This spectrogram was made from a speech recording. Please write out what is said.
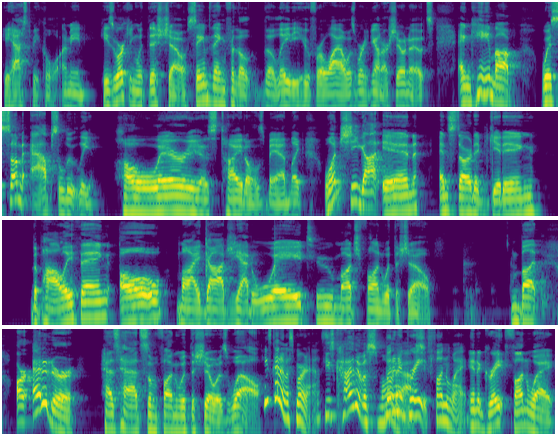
he has to be cool. I mean, he's working with this show. Same thing for the the lady who for a while was working on our show notes and came up with some absolutely hilarious titles, man. Like once she got in and started getting the Polly thing, oh my god, she had way too much fun with the show. But our editor has had some fun with the show as well. He's kind of a smartass. He's kind of a smart but in a great fun way. In a great fun way.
